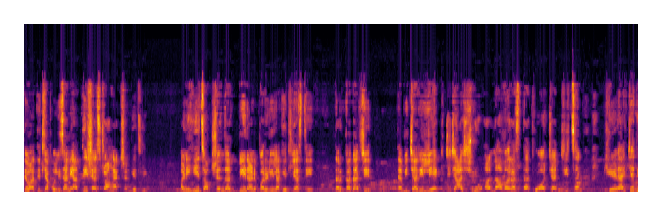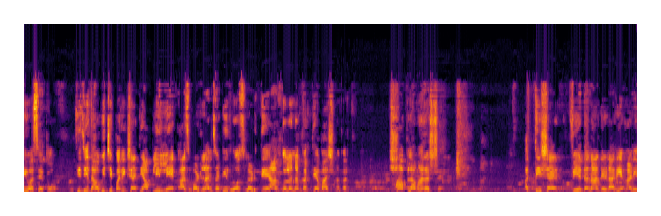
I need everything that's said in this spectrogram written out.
तेव्हा तिथल्या पोलिसांनी अतिशय स्ट्रॉंग ऍक्शन घेतली. आणि हीच ऑप्शन जर बीड आणि परळीला घेतली असती तर कदाचित त्या बिचारी लेख जिचे अश्रू अनावर असतात. रोजच्या जिचं खेळायचे दिवस येतो. ती जी दहावीची परीक्षा आहे ती आपली लेख आज वडिलांसाठी रोज लढते आंदोलनं करते भाषणं करते. हा आपला महाराष्ट्र आहे. अतिशय वेदना देणारी आणि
